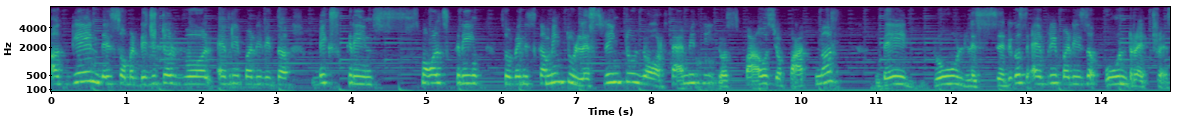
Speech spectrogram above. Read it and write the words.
Again, there's so much digital world, everybody with a big screen, small screen. So when it's coming to listening to your family, your spouse, your partner, they don't listen because everybody is their own red dress.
